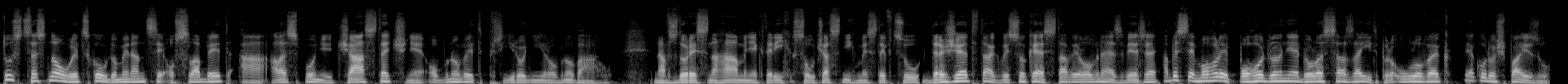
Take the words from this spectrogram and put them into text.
Tu cestnou lidskou dominanci oslabit a alespoň částečně obnovit přírodní rovnováhu. Navzdory snahám některých současných myslivců držet tak vysoké stavy lovné zvěře, aby si mohli pohodlně do lesa zajít pro úlovek jako do špajzu.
